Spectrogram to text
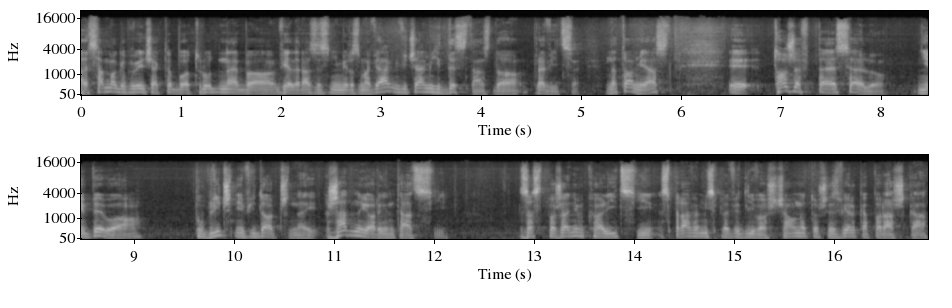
ale sam mogę powiedzieć, jak to było trudne, bo wiele razy z nimi rozmawiałem i widziałem ich dystans do prawicy. Natomiast y, to, że w PSL-u nie było publicznie widocznej żadnej orientacji za stworzeniem koalicji z Prawem i Sprawiedliwością, no to już jest wielka porażka,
